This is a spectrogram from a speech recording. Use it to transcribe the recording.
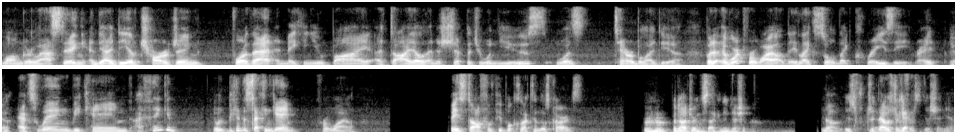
longer lasting. And the idea of charging for that and making you buy a dial and a ship that you wouldn't use was terrible idea. But it, it worked for a while. They like sold like crazy, right? Yeah. X-wing became, I think it, it became the second game for a while, based off of people collecting those cards. hmm But not during second edition. No, Yeah, that was during okay. first edition, yeah.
